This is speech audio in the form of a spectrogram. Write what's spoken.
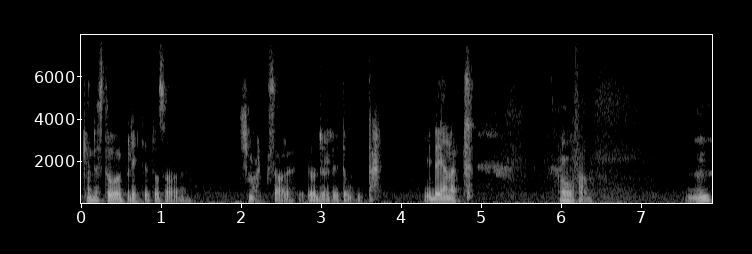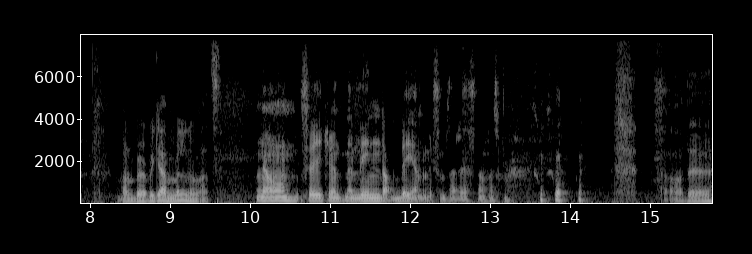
kunde stå upp riktigt och så smack så det gjorde lite ont där i benet. Åh fan. Mm. Man börjar bli gammal nu Mats. Ja, så jag gick runt med lindat ben liksom sen resten av. Ja, det,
